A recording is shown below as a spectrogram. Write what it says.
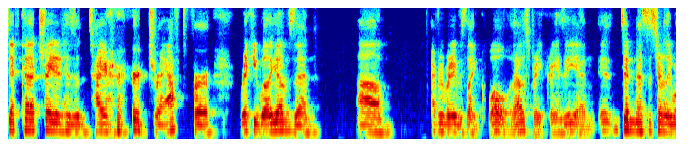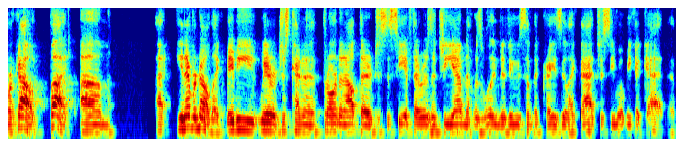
Ditka traded his entire draft for Ricky Williams and um, everybody was like, whoa, that was pretty crazy. And it didn't necessarily work out. But um, uh, you never know. Like maybe we were just kind of throwing it out there just to see if there was a GM that was willing to do something crazy like that, just see what we could get. And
